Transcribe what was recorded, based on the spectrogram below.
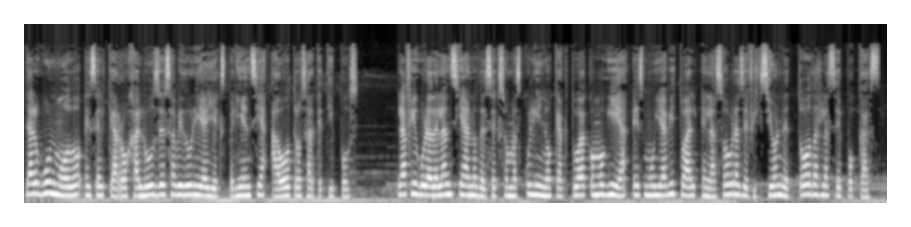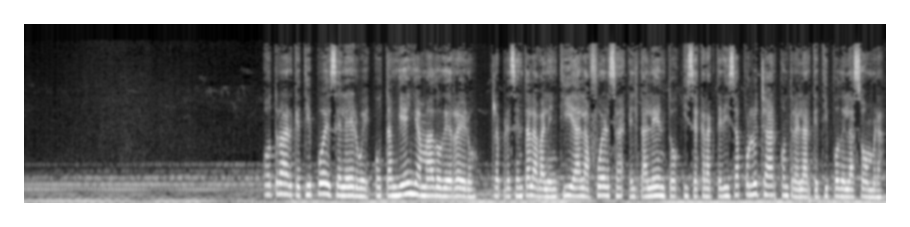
De algún modo es el que arroja luz de sabiduría y experiencia a otros arquetipos. La figura del anciano de sexo masculino que actúa como guía es muy habitual en las obras de ficción de todas las épocas. Otro arquetipo es el héroe o también llamado guerrero. Representa la valentía, la fuerza, el talento y se caracteriza por luchar contra el arquetipo de la sombra.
